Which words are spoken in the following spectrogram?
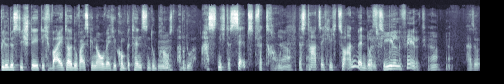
bildest dich stetig weiter, du weißt genau, welche Kompetenzen du mhm. brauchst, mhm. aber du hast nicht das Selbstvertrauen, ja. das tatsächlich zur Anwendung was vielen fehlt. Ja. Also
